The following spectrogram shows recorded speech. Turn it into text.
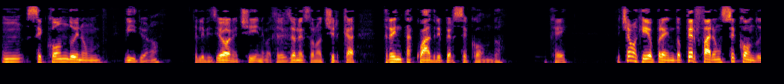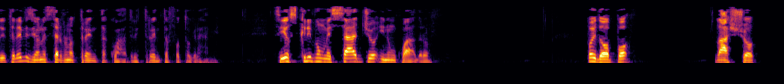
un secondo in un video, no? televisione, cinema, televisione sono circa 30 quadri per secondo, ok? Diciamo che io prendo, per fare un secondo di televisione servono 30 quadri, 30 fotogrammi. Se io scrivo un messaggio in un quadro, poi dopo lascio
